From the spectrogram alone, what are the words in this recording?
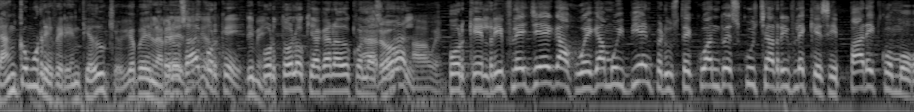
dan como referente a Duque. Oiga, pues en las Pero ¿sabe sociales. por qué? Dime. Por todo lo que ha ganado con Claro. Nacional. Ah, bueno. Porque el rifle llega, juega muy bien, pero usted cuando escucha al rifle que se pare como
